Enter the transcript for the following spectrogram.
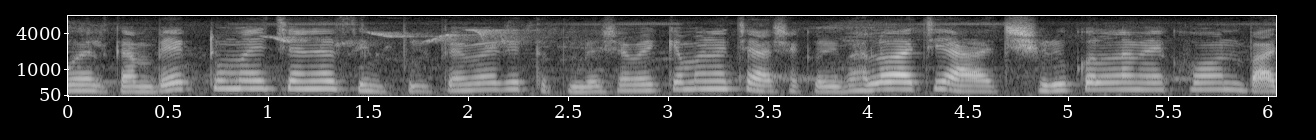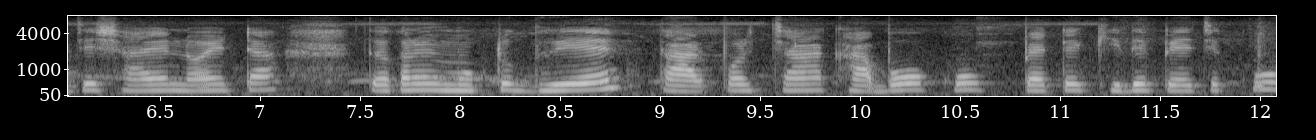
Welcome back to my channel simple family. তো তোমরা সবাই কেমন আছে? আশা করি ভালো আছি। আর আজ শুরু করলাম এখন বাজে সাড়ে নয়টা। তো এখন আমি মুখ টুক ধুয়ে তারপর চা খাব। খুব পেটে খিদে পেয়েছে, খুব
